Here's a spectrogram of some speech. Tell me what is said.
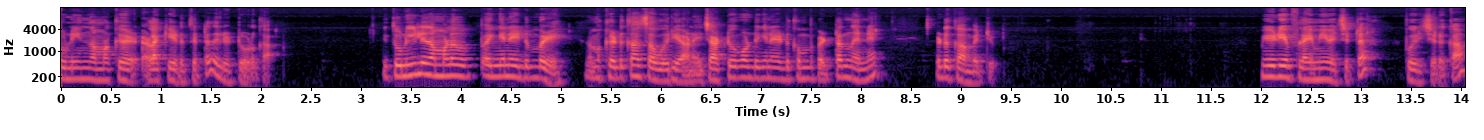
തുണിയിൽ നമുക്ക് ഇളക്കിയെടുത്തിട്ട് ഇതിലിട്ട് കൊടുക്കാം. ഈ തുണിയിൽ നമ്മൾ ഇങ്ങനെ ഇടുമ്പോഴേ നമുക്ക് എടുക്കാൻ സൗകര്യമാണ്. ഈ ചട്ടുക കൊണ്ട് ഇങ്ങനെ എടുക്കുമ്പോൾ പെട്ടെന്ന് തന്നെ എടുക്കാൻ പറ്റും. മീഡിയം ഫ്ലെയിമിൽ വെച്ചിട്ട് പൊരിച്ചെടുക്കാം.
